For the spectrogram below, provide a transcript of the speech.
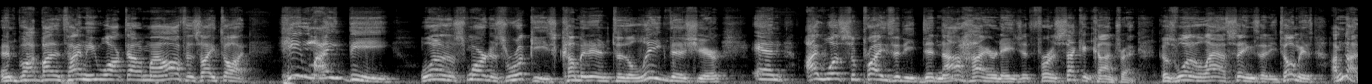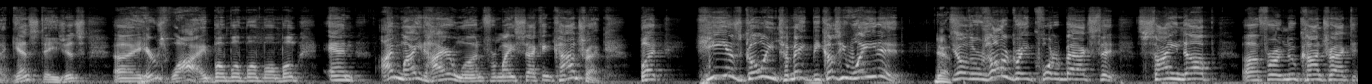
And by, by the time he walked out of my office, I thought he might be one of the smartest rookies coming into the league this year. And I was surprised that he did not hire an agent for a second contract. Because one of the last things that he told me is, I'm not against agents. Uh, here's why. Boom, boom, boom, boom, boom. And I might hire one for my second contract. But he is going to make, because he waited. Yes. You know, there was other great quarterbacks that signed up uh, for a new contract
